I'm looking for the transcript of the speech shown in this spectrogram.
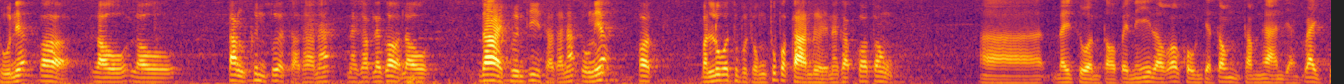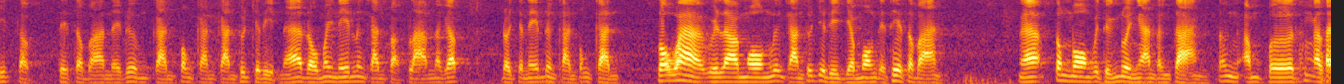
ศูนย์เนี้ยก็เราเรา ตั้งขึ้นเพื่อสาธารณะนะครับ แล้วก็เราได้พื้นที่สาธารณะตรงเนี้ยก็บรรลุวัตถุประสงค์ทุกประการเลยนะครับ ก็ต้องอ่าในส่วนต่อไปนี้เราก็คงจะต้องทำงานอย่างใกล้ชิดกับเทศบาลในเรื่องการป้องกันการทุจริตนะเราไม่เน้นเรื่องการปราบปรามนะครับ เราจะเน้นเรื่องการป้องกัน เพราะว่าเวลามองเรื่องการทุจริตอย่ามองแต่เทศบาลนะต้องมองไปถึงหน่วยงานต่างๆทั้งอำเภอทั้งอะไร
